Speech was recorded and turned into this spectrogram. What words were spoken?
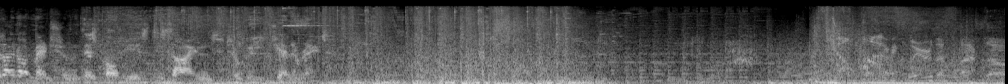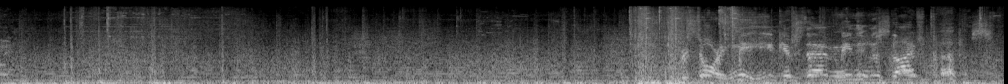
Did I not mention this body is designed to regenerate? Clear the zone! Restoring me gives their meaningless lives purpose.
